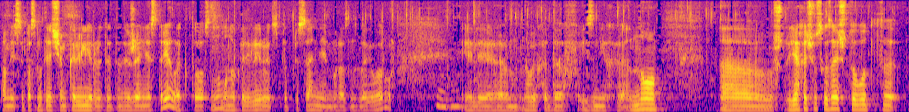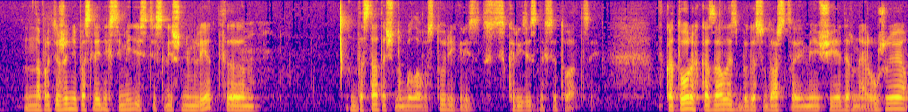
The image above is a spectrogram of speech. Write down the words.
там, если посмотреть, чем коррелирует это движение стрелок, то в основном оно коррелирует с подписанием разных договоров mm-hmm. или э, выходов из них. Но Э, я хочу сказать, что вот э, на протяжении последних 70 с лишним лет э, достаточно было в истории кризис, кризисных ситуаций, в которых, казалось бы, государства, имеющие ядерное оружие,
